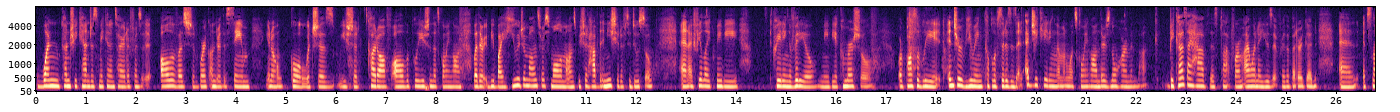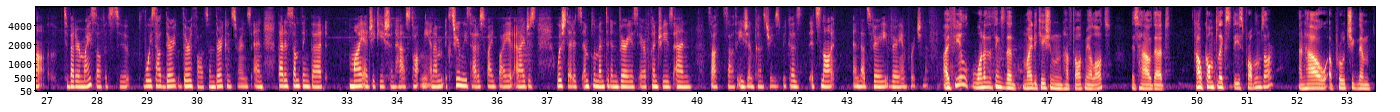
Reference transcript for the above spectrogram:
one country can't just make an entire difference. All of us should work under the same, you know, goal, which is we should cut off all the pollution that's going on, whether it be by huge amounts or small amounts. We should have the initiative to do so. And I feel like maybe creating a video, maybe a commercial, or possibly interviewing a couple of citizens and educating them on what's going on, there's no harm in that. Because I have this platform, I want to use it for the better good. And it's not to better myself, it's to voice out their, their thoughts and their concerns. And that is something that my education has taught me. And I'm extremely satisfied by it. And I just wish that it's implemented in various Arab countries and South, South Asian countries because it's not. And that's very, very unfortunate. I feel one of the things that my education have taught me a lot is how that how complex these problems are and how approaching them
